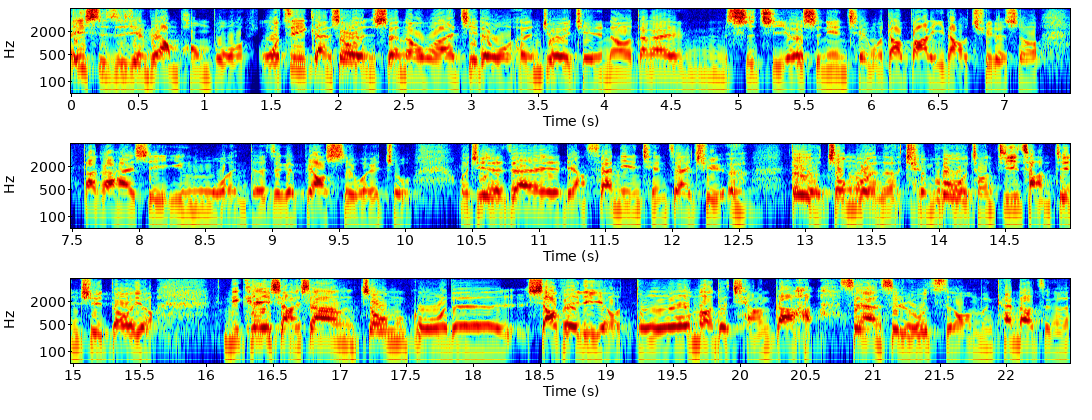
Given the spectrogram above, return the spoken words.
一时之间非常蓬勃。我自己感受很深哦，我还记得我很久以前哦，大概十几二十年前，我到巴厘岛去的时候。大概还是以英文的这个标识为主。我记得在两三年前再去，呃，都有中文了，全部从机场进去都有。你可以想象中国的消费力有多么的强大。虽然是如此，我们看到整个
